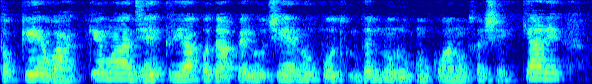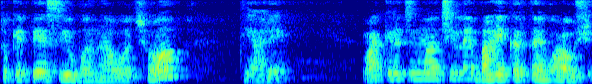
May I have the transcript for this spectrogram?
તો કે વાક્યમાં જે ક્રિયાપદ આપેલું છે એનું ભૂત કૃદંતનું રૂપ મૂકવાનું થશે. ક્યારે? તો કે પેસિવ બનાવો છો ત્યારે. વાક્ય રચનામાં છેલ્લે બાય કરતા એવું આવશે.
